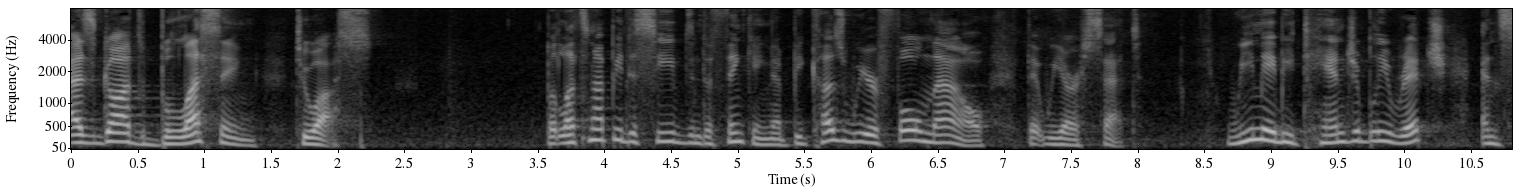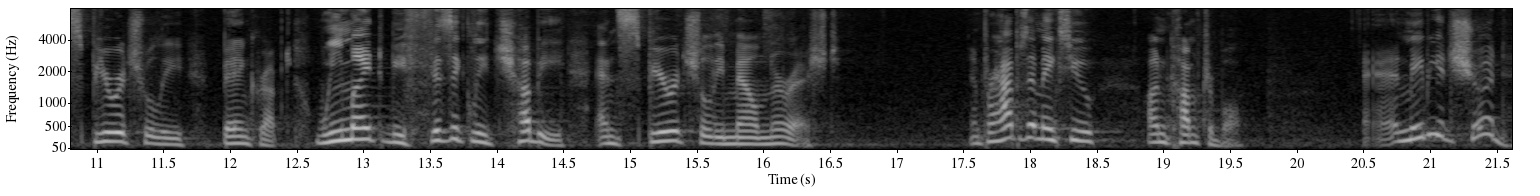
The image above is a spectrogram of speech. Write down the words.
as God's blessing to us. But let's not be deceived into thinking that because we are full now, that we are set. We may be tangibly rich and spiritually bankrupt. We might be physically chubby and spiritually malnourished. And perhaps that makes you uncomfortable. And maybe it should.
